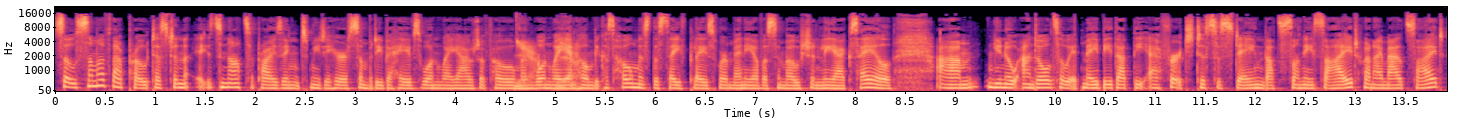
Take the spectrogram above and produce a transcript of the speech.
So some of that protest, and it's not surprising to me to hear somebody behaves one way out of home yeah, and one way yeah. in home because home is the safe place where many of us emotionally exhale. Um, you know, and also it may be that the effort to sustain that sunny side when I'm outside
